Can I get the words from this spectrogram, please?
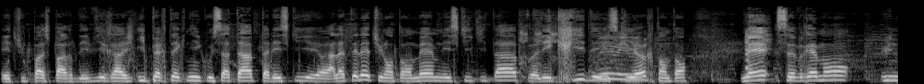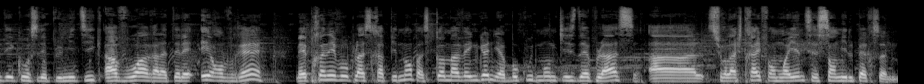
Et tu passes par des virages hyper techniques où ça tape, t'as les skis, euh, à la télé tu l'entends même, les skis qui tapent, les cris des Oui, oui, skieurs, t'entends. Mais c'est vraiment une des courses les plus mythiques à voir à la télé et en vrai. Mais prenez vos places rapidement parce que comme à Wengen, il y a beaucoup de monde qui se déplace. À, sur la Streif, en moyenne, c'est 100 000 personnes.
